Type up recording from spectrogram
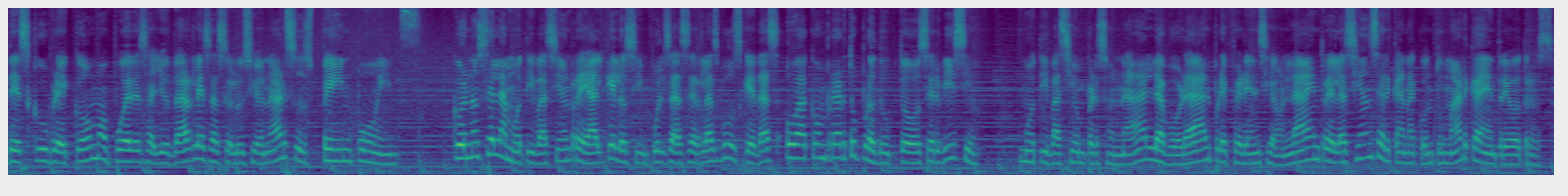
Descubre cómo puedes ayudarles a solucionar sus pain points. Conoce la motivación real que los impulsa a hacer las búsquedas o a comprar tu producto o servicio motivación personal, laboral, preferencia online, relación cercana con tu marca, entre otros.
